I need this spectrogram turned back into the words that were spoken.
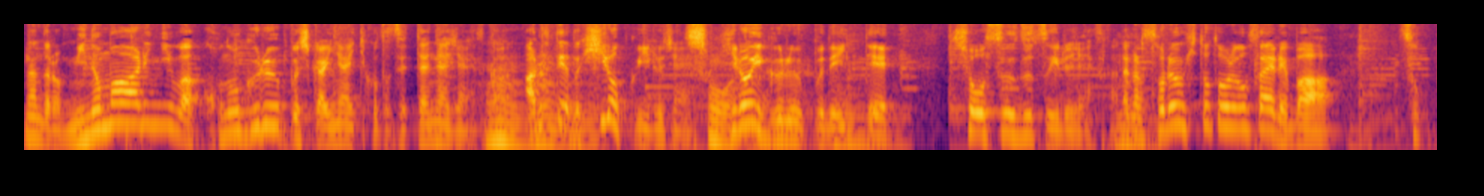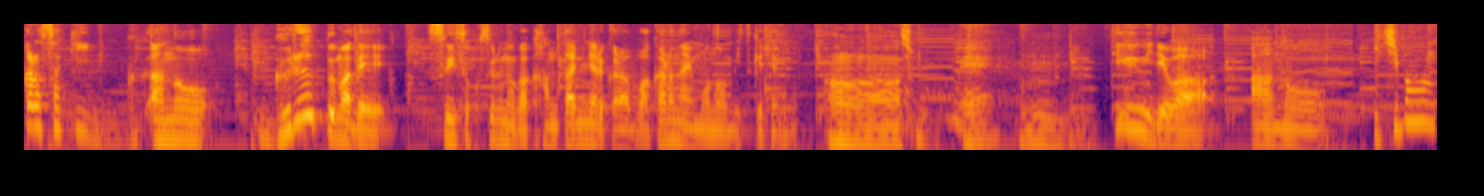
なんだろう身の回りにはこのグループしかいないってこと絶対ないじゃないですか、うんうんうん。ある程度広くいるじゃないですか、ね。広いグループでいて少数ずついるじゃないですか。だからそれを一通り抑えればそこから先ぐあのグループまで推測するのが簡単になるからわからないものを見つけても。っああそうね。うん。ていう意味ではあの一番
